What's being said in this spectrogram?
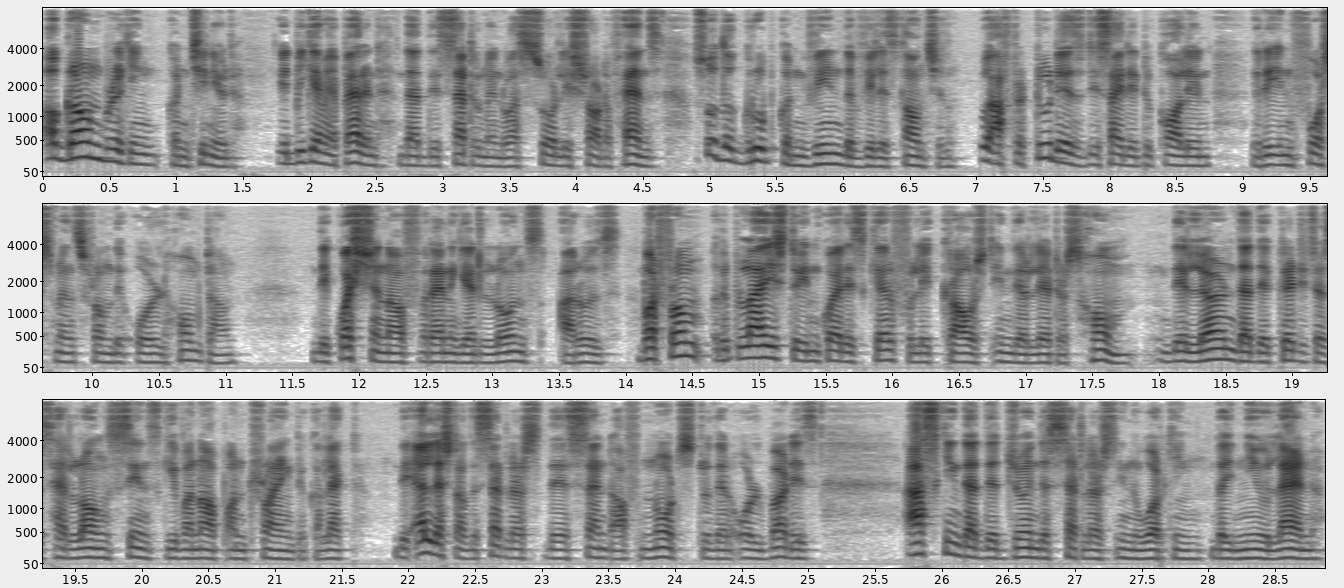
A groundbreaking continued. It became apparent that the settlement was sorely short of hands, so the group convened the village council, who after two days decided to call in reinforcements from the old hometown. The question of renegade loans arose, but from replies to inquiries carefully crouched in their letters home, they learned that their creditors had long since given up on trying to collect. The eldest of the settlers, they sent off notes to their old buddies asking that they join the settlers in working the new land.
